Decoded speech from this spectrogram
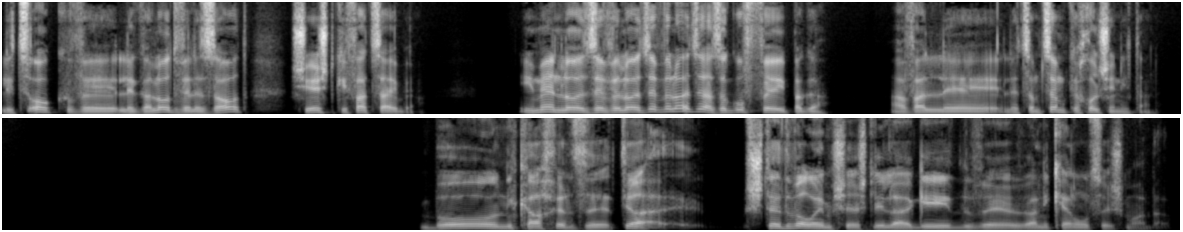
לצעוק ולגלות ולזהות שיש תקיפת סייבר. אם אין לא את זה ולא את זה ולא את זה, אז הגוף אה, ייפגע. אבל אה, לצמצם ככל שניתן. בואו ניקח את זה, תראה, שתי דברים שיש לי להגיד, ו- ואני כן רוצה לשמוע דעת.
